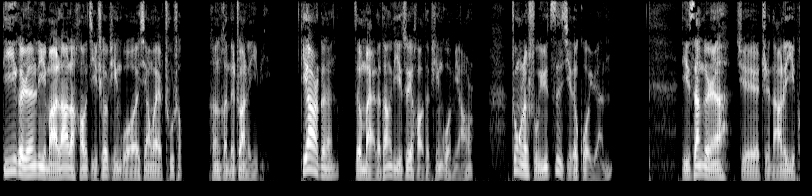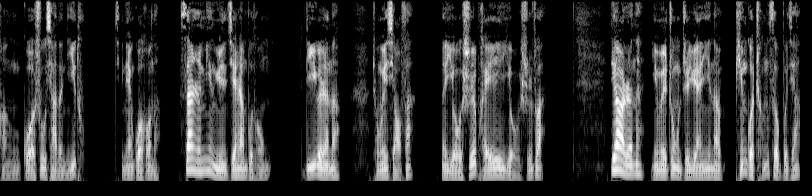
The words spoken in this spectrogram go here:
第一个人立马拉了好几车苹果向外出售，狠狠的赚了一笔。第二个人呢，则买了当地最好的苹果苗，种了属于自己的果园。第三个人啊，却只拿了一捧果树下的泥土。几年过后呢，三人命运截然不同。第一个人呢，成为小贩。那有时赔有时赚，第二人呢，因为种植原因呢，苹果成色不佳，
